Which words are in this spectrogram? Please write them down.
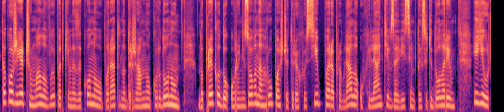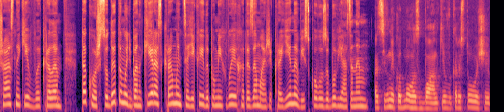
Також є чимало випадків незаконного перетину державного кордону. До прикладу, організована група з чотирьох осіб переправляла ухилянтів за 8 тисяч доларів. Її учасників викрили. Також судитимуть банкіра з Кременця, який допоміг виїхати за межі країни військовозобов'язаним. Працівник одного з банків, використовуючи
